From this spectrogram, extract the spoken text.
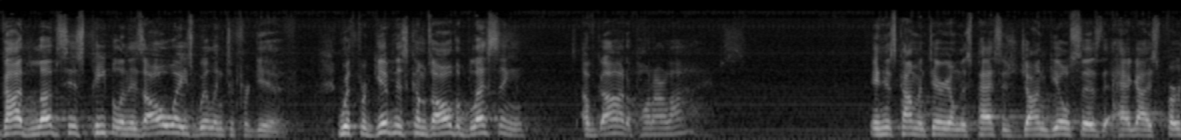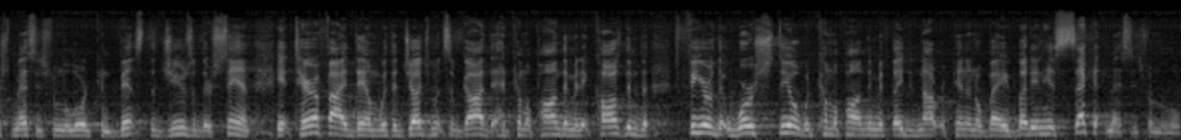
God loves his people and is always willing to forgive. With forgiveness comes all the blessing of God upon our lives. In his commentary on this passage, John Gill says that Haggai's first message from the Lord convinced the Jews of their sin. It terrified them with the judgments of God that had come upon them, and it caused them to fear that worse still would come upon them if they did not repent and obey. But in his second message from the Lord,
